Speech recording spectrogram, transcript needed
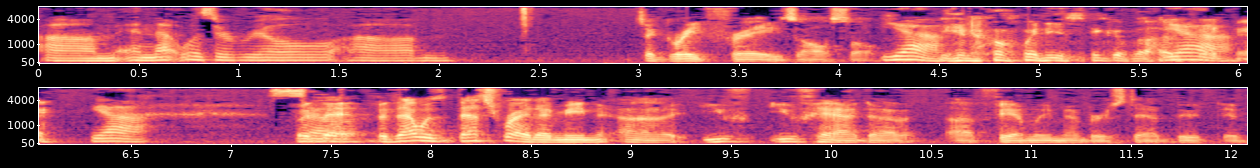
Um, and that was a real, um, It's a great phrase, also. Yeah. You know, when you think about yeah, it. yeah. So, But that, but that was that's right. I mean, uh, you've you've had uh, uh, family members that that have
